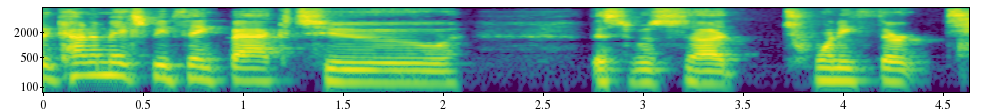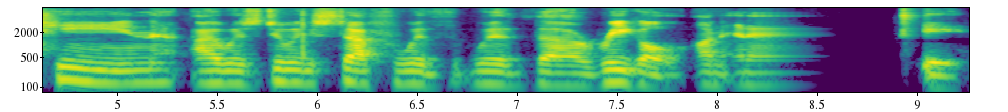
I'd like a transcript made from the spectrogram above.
it kind of makes me think back to this was uh, 2013. I was doing stuff with with uh, Regal on NXT,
